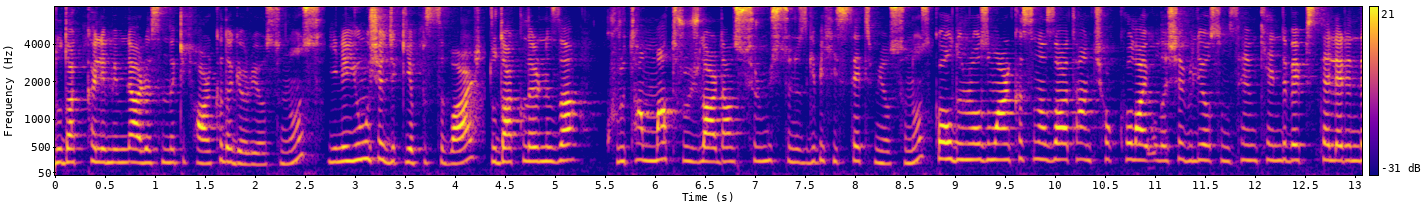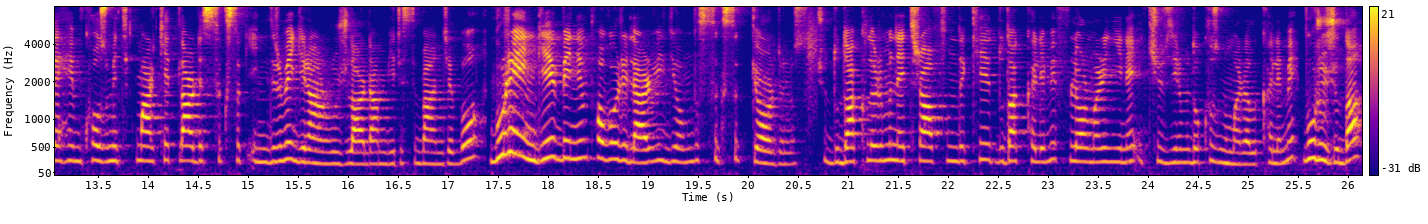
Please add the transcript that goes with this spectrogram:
Dudak kalemimle arasındaki farkı da görüyorsunuz. Yine yumuşacık yapısı var. Dudaklarınıza kurutan mat rujlardan sürmüşsünüz gibi hissetmiyorsunuz. Golden Rose markasına zaten çok kolay ulaşabiliyorsunuz. Hem kendi web sitelerinde hem kozmetik marketlerde sık sık indirime giren rujlardan birisi bence bu. Bu rengi benim favoriler videomda sık sık gördünüz. Şu dudaklarımın etrafındaki dudak kalemi Flormar'ın yine 229 numaralı kalemi. Bu ruju da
